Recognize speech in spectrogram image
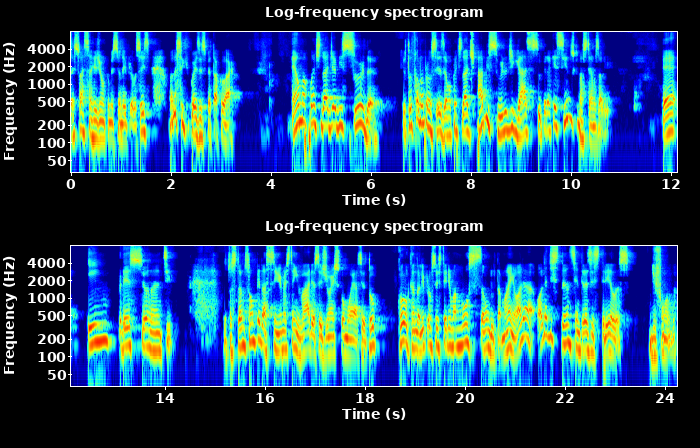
é só essa região que eu mencionei para vocês, olha assim que coisa espetacular. É uma quantidade absurda. Eu estou falando para vocês, é uma quantidade absurda de gases superaquecidos que nós temos ali. É impressionante. Eu estou citando só um pedacinho, mas tem várias regiões como essa. Eu estou colocando ali para vocês terem uma noção do tamanho. Olha, olha a distância entre as estrelas de fundo.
